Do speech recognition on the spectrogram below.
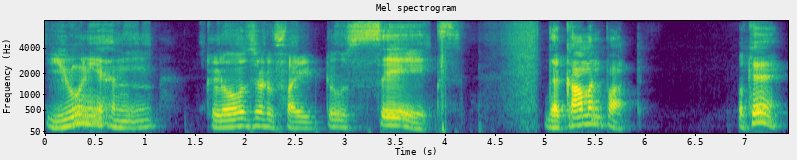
union closed 5 to 6 the common part. Okay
